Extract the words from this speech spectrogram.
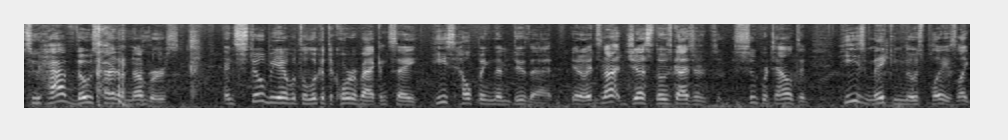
to have those kind of numbers, and still be able to look at the quarterback and say he's helping them do that. You know, it's not just those guys are super talented. He's making those plays. Like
